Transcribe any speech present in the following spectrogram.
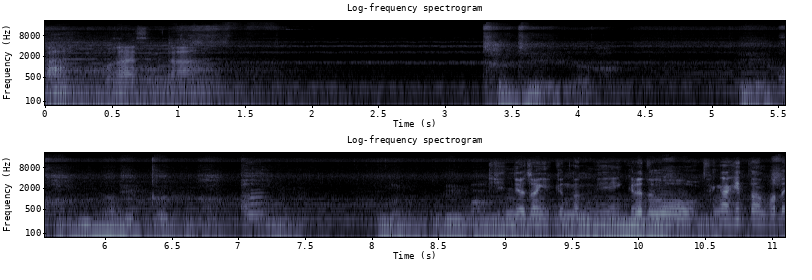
아 고생하셨습니다. 드 긴 여정이 끝났네. 그래도 생각했던 것보다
